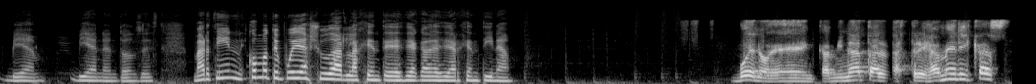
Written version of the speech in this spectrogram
Bien, bien entonces. Martín, ¿cómo te puede ayudar la gente desde acá, desde Argentina? Bueno, en Caminata a las Tres Américas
